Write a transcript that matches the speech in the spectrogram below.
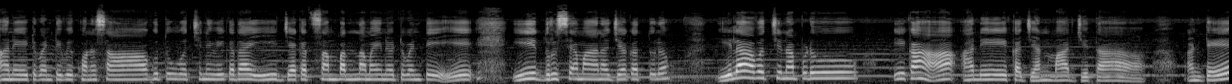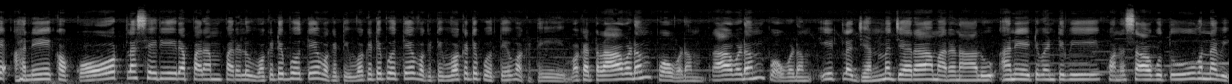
అనేటువంటివి కొనసాగుతూ వచ్చినవి కదా ఈ జగత్ సంబంధమైనటువంటి ఈ దృశ్యమాన జగత్తులో. ఇలా వచ్చినప్పుడు ఇక అనేక జన్మార్జిత. అంటే అనేక కోట్ల శరీర పరంపరలు ఒకటి పోతే ఒకటి ఒకటి పోతే ఒకటి ఒకటి పోతే ఒకటి ఒకటి రావడం పోవడం రావడం పోవడం. ఇట్లా జన్మ జరా మరణాలు అనేటువంటివి కొనసాగుతూ ఉన్నవి.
